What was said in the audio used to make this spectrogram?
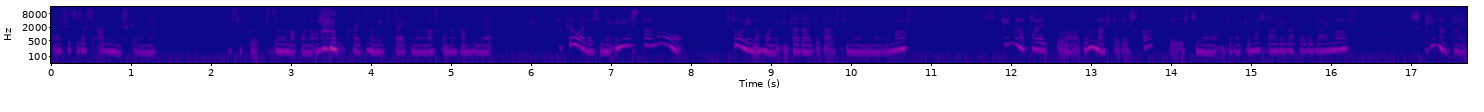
大切だしあるんですけどね。早速質問箱の 回答に行きたいと思います。こんな感じで。今日はですねインスタのストーリーの方に頂いてた質問になります。きなタイプはどんな人ですかっていう質問をいただきました。ありがとうございます。好きなタイ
